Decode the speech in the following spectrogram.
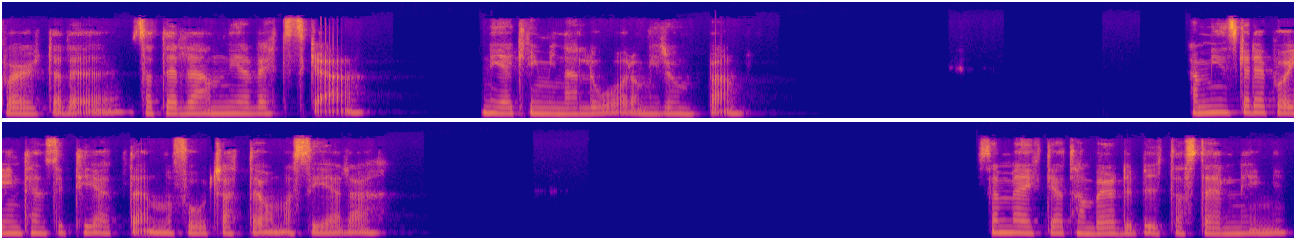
squirtade så att det rann ner vätska ner kring mina lår och min rumpa. Han minskade på intensiteten och fortsatte att massera. Sen märkte jag att han började byta ställning.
